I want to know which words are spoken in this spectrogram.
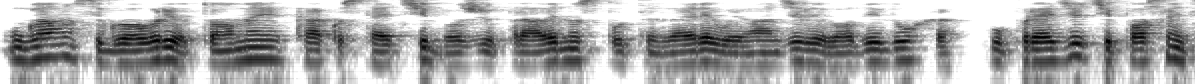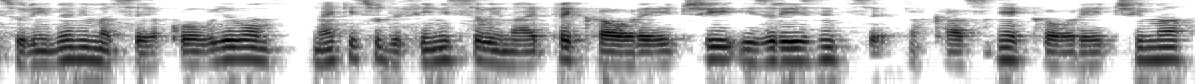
Uglavnom se govori o tome kako steći Božju pravednost putem vere u evanđelje vode i duha. Upoređujući poslanicu Rimljanima sa Jakovljevom, neki su definisali najpre kao reči iz riznice, a kasnije kao rečima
